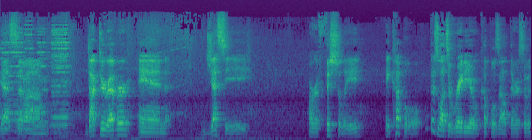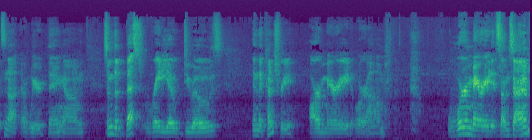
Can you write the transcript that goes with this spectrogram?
Yes. So, um, Doctor Whoever and Jesse are officially a couple. There's lots of radio couples out there, so it's not a weird thing. Um, some of the best radio duos in the country are married or um, were married at some time.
